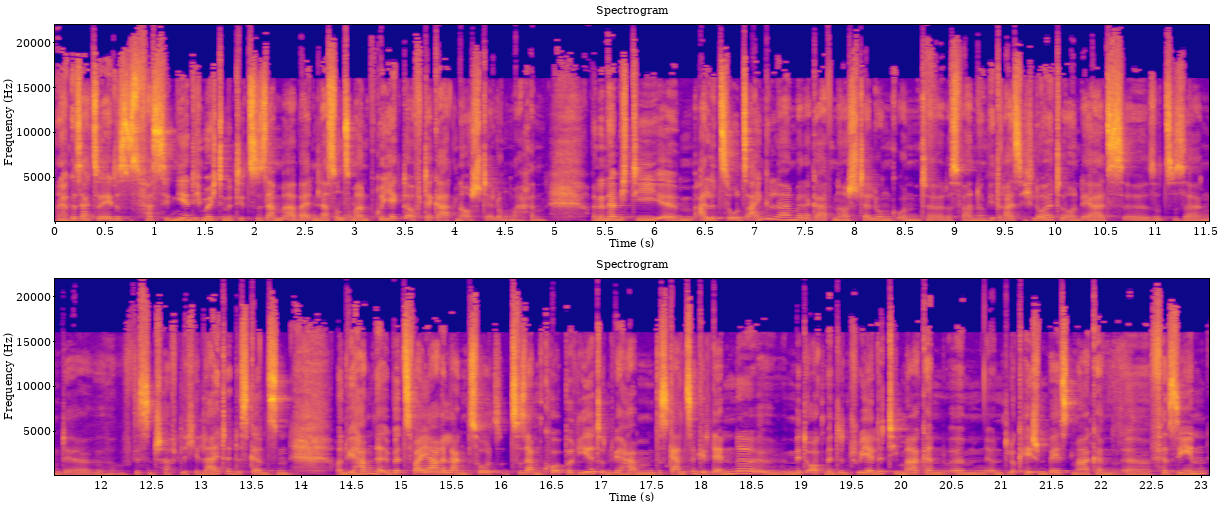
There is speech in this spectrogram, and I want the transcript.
und habe gesagt, so, ey, das ist faszinierend, ich möchte mit dir zusammenarbeiten, lass uns mal ein Projekt auf der Gartenausstellung machen. Und dann habe ich die ähm, alle zu uns eingeladen bei der Gartenausstellung und äh, das waren irgendwie 30 Leute und er als äh, sozusagen der wissenschaftliche Leiter des Ganzen. Und wir haben da über zwei Jahre lang zu, zusammen kooperiert und wir haben das ganze Gelände äh, mit Augmented Reality Markern ähm, und Location-Based Markern äh, versehen,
